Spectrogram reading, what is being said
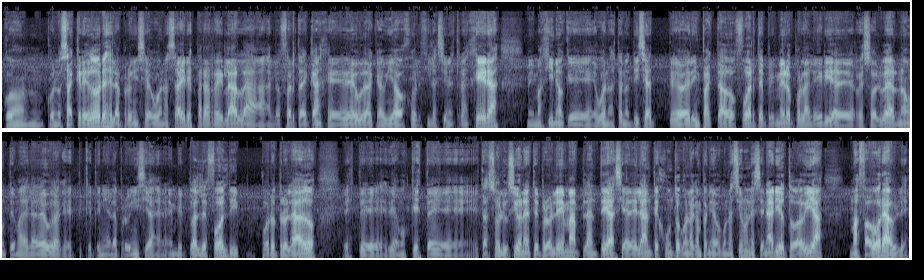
con, con, los acreedores de la provincia de Buenos Aires para arreglar la, oferta de canje de deuda que había bajo legislación extranjera. Me imagino que, bueno, esta noticia te debe haber impactado fuerte, primero por la alegría de resolver, ¿no? Un tema de la deuda que, tenía la provincia en virtual default y por otro lado, este, digamos que este, esta solución a este problema plantea hacia adelante, junto con la campaña de vacunación, un escenario todavía más favorable.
